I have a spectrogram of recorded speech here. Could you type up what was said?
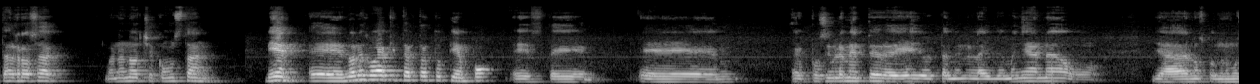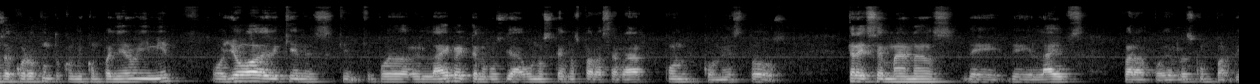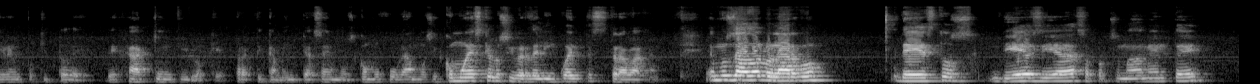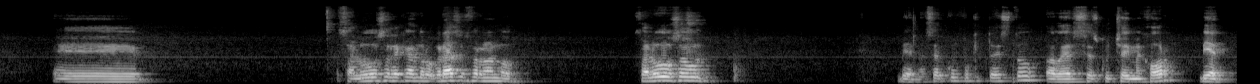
¿Qué tal, Rosa? Buenas noches, ¿cómo están? Bien, eh, no les voy a quitar tanto tiempo. Este, eh, eh, posiblemente de ello también el live de mañana o ya nos pondremos de acuerdo junto con mi compañero Imir o yo a ver quién es quién, puede dar el live. Ahí tenemos ya unos temas para cerrar con, con estos tres semanas de, de lives para poderles compartir un poquito de, hacking y lo que prácticamente hacemos, cómo jugamos y cómo es que los ciberdelincuentes trabajan. Hemos dado a lo largo de estos 10 días aproximadamente. Eh, saludos Alejandro, gracias Fernando. Saludos Saúl. Bien, acerco un poquito esto, a ver si se escucha ahí mejor. Bien,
